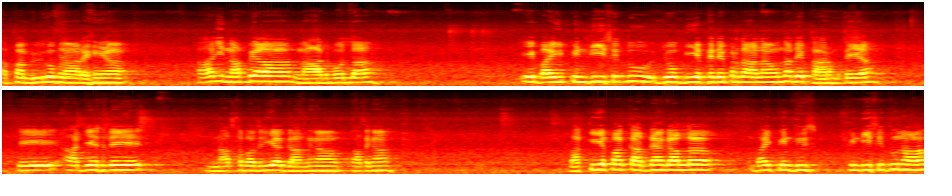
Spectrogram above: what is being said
ਆਪਾਂ ਵੀਡੀਓ ਬਣਾ ਰਹੇ ਹਾਂ। ਆ ਜੀ ਨਾਭੇ ਵਾਲਾ ਨਾਗ ਬੋਲਾ। ਇਹ ਬਾਈ ਪਿੰਦੀ ਸਿੱਧੂ, ਜੋ ਬੀਐਫਏ ਦੇ ਪ੍ਰਧਾਨ ਆ, ਉਹਨਾਂ ਦੇ ਫਾਰਮ ਤੇ ਆ। ਤੇ ਅੱਜ ਇਸ ਦੇ ਨੱਥ ਬਦਲੀਆਂ, ਗਾਲੀਆਂ ਪਾਤੀਆਂ। ਬਾਕੀ ਆਪਾਂ ਕਰਦੇ ਹਾਂ ਗੱਲ ਬਾਈ ਪਿੰਦੀ ਪਿੰਦੀ ਸਿੱਧੂ ਨਾਲ।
